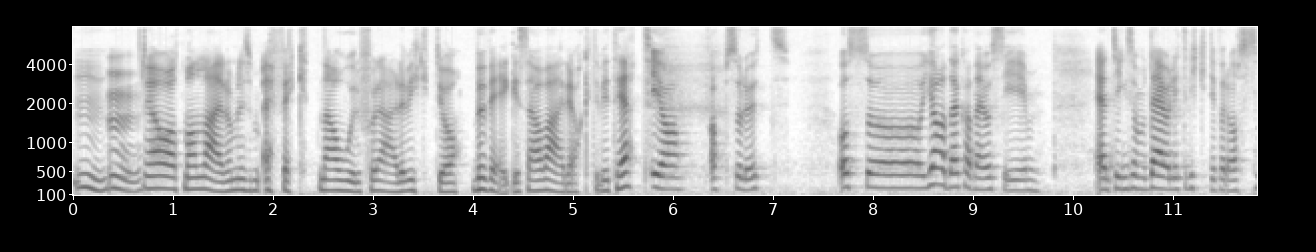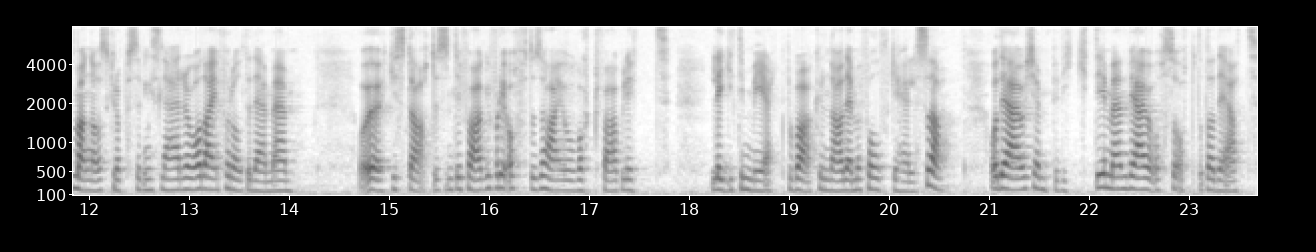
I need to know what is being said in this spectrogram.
Mm. Mm. Ja, og at man lærer om liksom, effektene av hvorfor er det viktig å bevege seg og være i aktivitet. Ja, absolutt. Og så, ja, det kan jeg jo si en ting som Det er jo litt viktig for oss, mange av oss kroppsøvingslærere òg, i forhold til det med å øke statusen til faget. fordi ofte så har jo vårt fag blitt legitimert på bakgrunn av det med folkehelse. Da. Og det er jo kjempeviktig, men vi er jo også opptatt av det at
